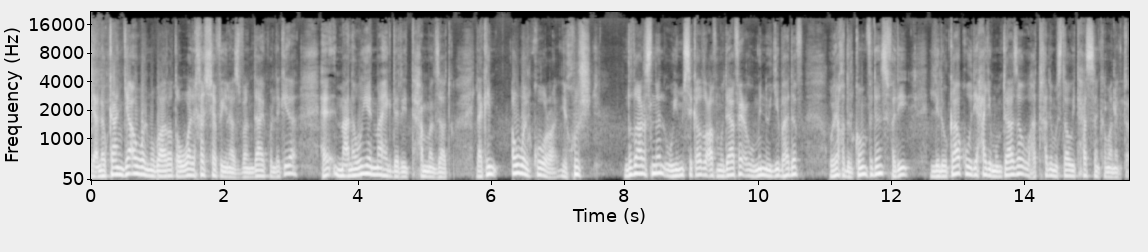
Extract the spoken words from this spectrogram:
يعني لو كان جاء أول مباراة طوالي خش في ناس فان دايك ولا كده معنويا ما هيقدر يتحمل ذاته. لكن أول كورة يخش ضد أرسنال ويمسك أضعف مدافع ومنه يجيب هدف وياخذ ال confidence فدي للوكاكو دي حاجة ممتازة وهتخلي مستواه يتحسن كمان أكثر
